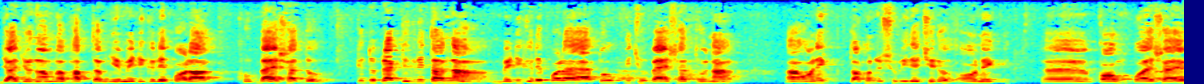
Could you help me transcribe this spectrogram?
যার জন্য আমরা ভাবতাম যে মেডিকেলে পড়া খুব ব্যয়সাধ্য। কিন্তু প্র্যাকটিক্যালি তা না। মেডিকেলে পড়া এত কিছু ব্যয়সাধ্য না। অনেক তখন সুবিধে ছিল, অনেক কম পয়সায়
